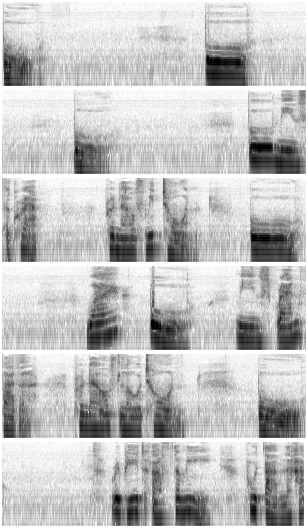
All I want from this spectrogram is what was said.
ปูปูปูปู means a crab pronounced mid tone ปู while ปู means grandfather pronounced low tone ปู repeat after me พูดตามนะคะ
